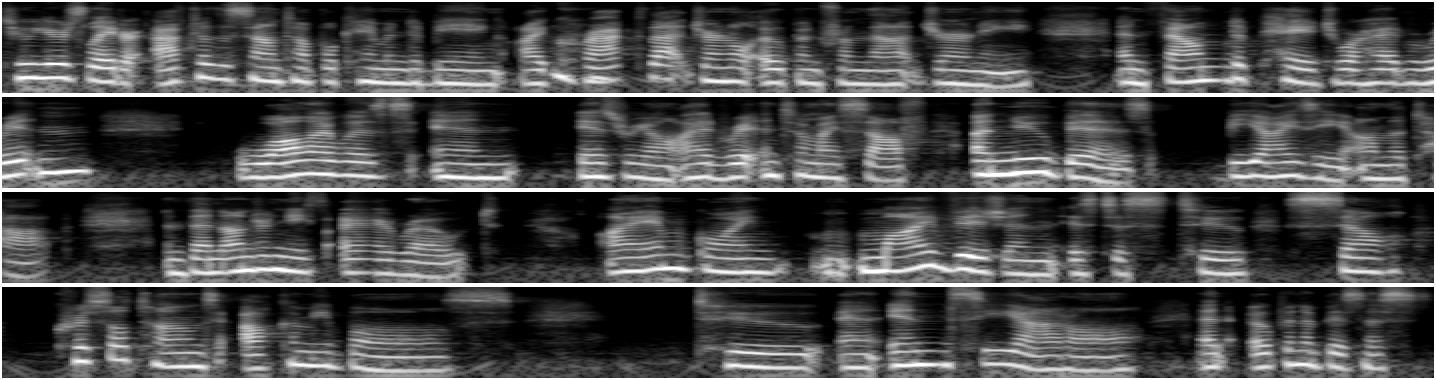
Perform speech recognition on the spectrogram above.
two years later after the sound temple came into being i mm-hmm. cracked that journal open from that journey and found a page where i had written while i was in Israel, I had written to myself a new biz, B I Z on the top. And then underneath, I wrote, I am going, my vision is to, to sell Crystal Tones alchemy bowls to and in Seattle and open a business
